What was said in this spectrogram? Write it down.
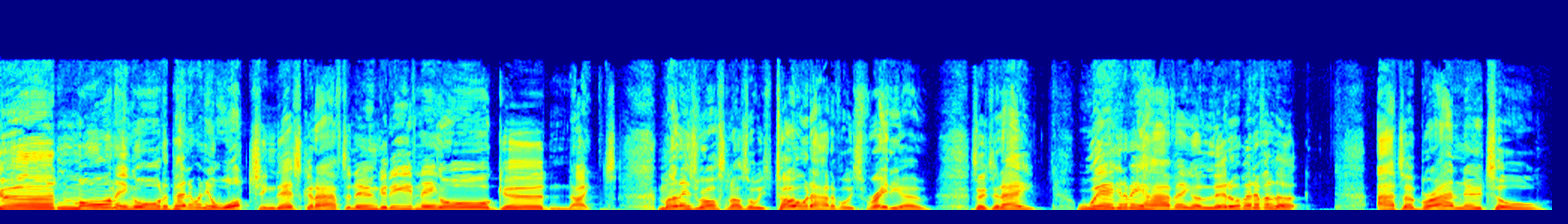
Good morning, or depending when you're watching this, good afternoon, good evening, or good night. My name's Ross, and I was always told I had a voice for radio. So today, we're going to be having a little bit of a look at a brand new tool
